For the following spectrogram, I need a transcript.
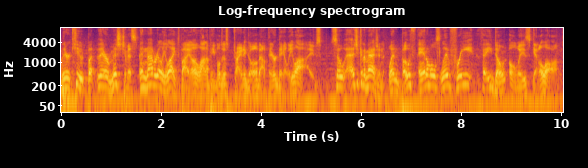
They're cute, but they're mischievous and not really liked by a lot of people just trying to go about their daily lives. So as you can imagine, when both animals live free, they don't always get along.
